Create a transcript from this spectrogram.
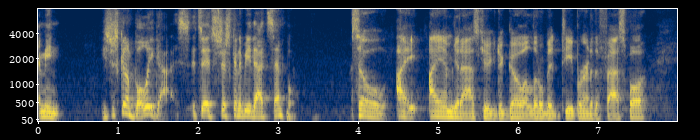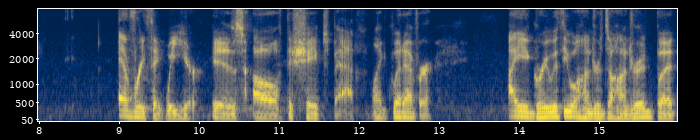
I mean, he's just going to bully guys. It's it's just going to be that simple. So I I am going to ask you to go a little bit deeper into the fastball. Everything we hear is oh the shape's bad, like whatever. I agree with you, a hundred's a hundred, but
